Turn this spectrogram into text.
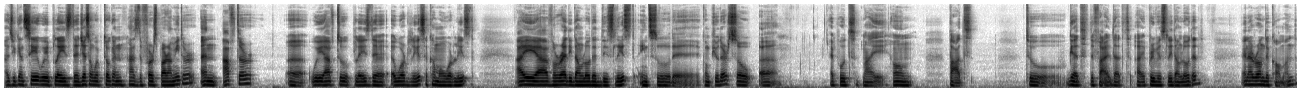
as you can see we place the JSON web token as the first parameter and after uh, we have to place the word list a common word list I have already downloaded this list into the computer, so uh, I put my own path to get the file that I previously downloaded and I run the command.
